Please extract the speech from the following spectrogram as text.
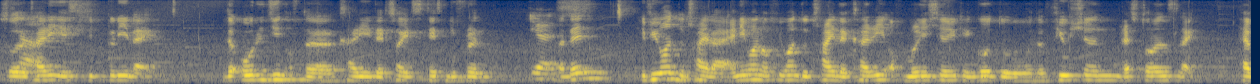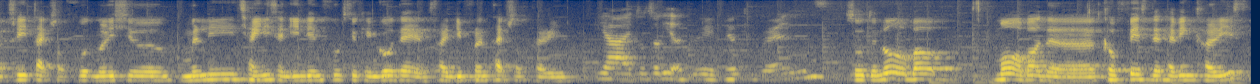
So the curry is typically like the origin of the curry. That's why it tastes different. Yes. But then, if you want to try, like anyone of you want to try the curry of Malaysia, you can go to the fusion restaurants like have three types of food Malaysia, Malay, Chinese, and Indian foods. You can go there and try different types of curry. yeah, I totally agree with you, Kiran. So to know about more about the cafes that having curries,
